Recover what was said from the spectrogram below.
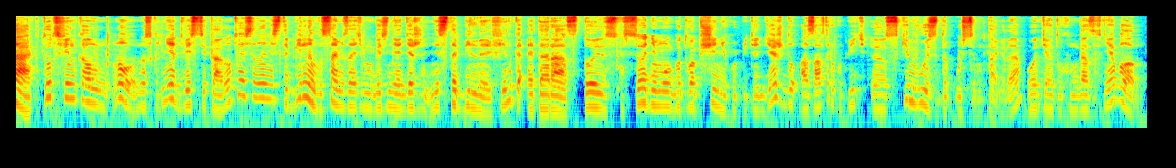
Так, тут финка, он, ну, на скрине 200к. Ну, то есть она нестабильная. Вы сами знаете, в магазине одежды нестабильная финка. Это раз. То есть сегодня могут вообще не купить одежду, а завтра купить э, скин в допустим, так, да? Вот тех двух магазов не было.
